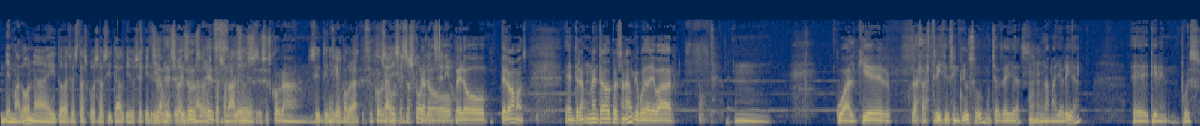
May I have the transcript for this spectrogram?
de Madonna y todas estas cosas y tal, que yo sé que tira Eso- mucho esos- personales. Esos, esos cobran. Sí, tienen que cobrar. Esos cobran. ¿Sabéis? Esos cobran pero, en serio. Pero, pero vamos, entre un entrenador personal que pueda llevar mm, cualquier, las actrices incluso, muchas de ellas, la mayoría, eh, tienen, pues,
